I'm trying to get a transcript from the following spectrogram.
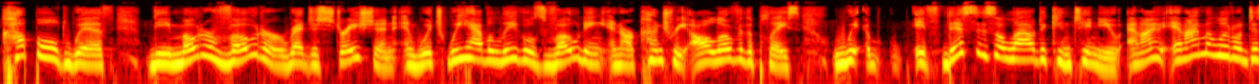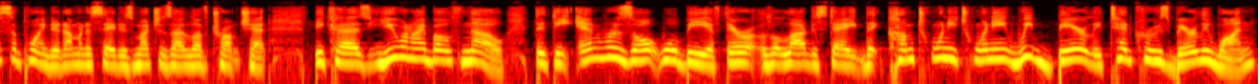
coupled with the motor voter registration, in which we have illegals voting in our country all over the place, we, if this is allowed to continue, and I and I'm a little disappointed. I'm going to say it as much as I love Trump, Chet, because you and I both know that the end result will be if they're allowed to stay that come 2020, we barely Ted Cruz barely won.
